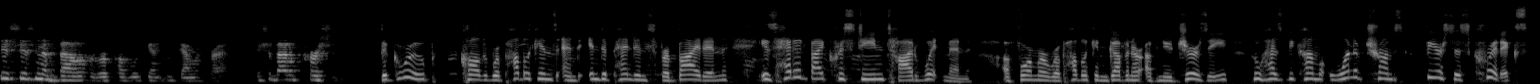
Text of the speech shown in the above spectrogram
This isn't about a Republican or Democrat, it's about a person. The group, called Republicans and Independents for Biden, is headed by Christine Todd Whitman, a former Republican governor of New Jersey who has become one of Trump's fiercest critics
